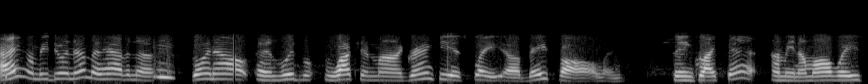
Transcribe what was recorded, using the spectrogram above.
I ain't gonna be doing nothing but having a going out and with watching my grandkids play uh baseball and things like that. I mean, I'm always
